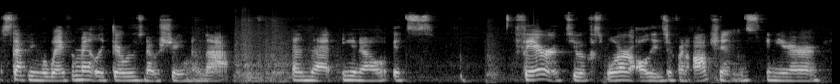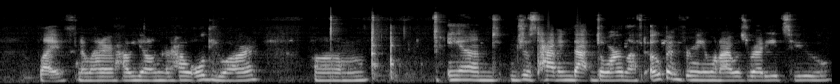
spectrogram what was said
stepping away from it. Like there was no shame in that, and that you know it's fair to explore all these different options in your life, no matter how young or how old you are. Um, and just having that door left open for me when I was ready to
